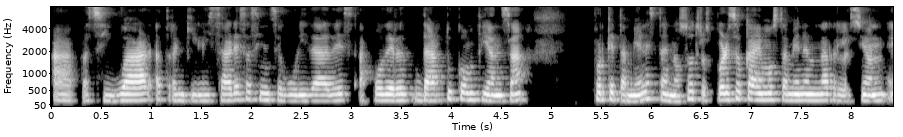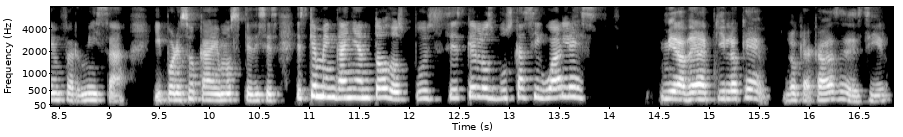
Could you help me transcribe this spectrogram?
a apaciguar, a tranquilizar esas inseguridades, a poder dar tu confianza porque también está en nosotros. Por eso caemos también en una relación enfermiza y por eso caemos te dices, es que me engañan todos, pues es que los buscas iguales. Mira, de aquí lo que, lo que acabas de decir,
